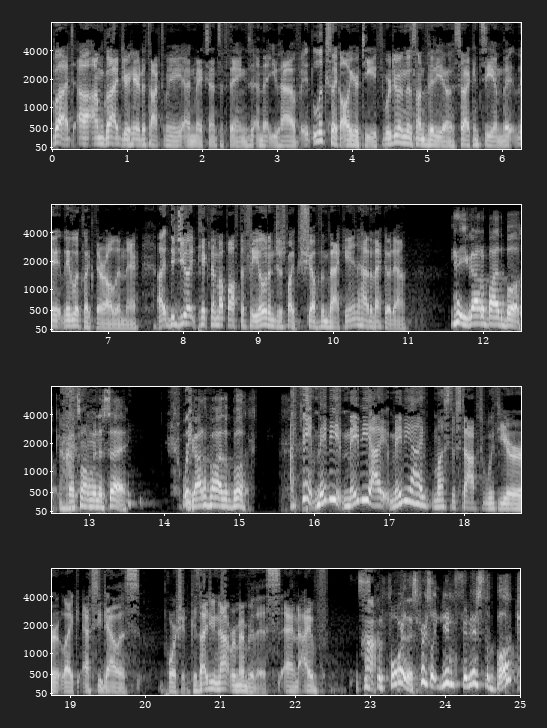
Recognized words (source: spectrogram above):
But uh, I'm glad you're here to talk to me and make sense of things, and that you have. It looks like all your teeth. We're doing this on video, so I can see them. They they, they look like they're all in there. Uh, did you like pick them up off the field and just like shove them back in? How did that go down? Yeah, you got to buy the book. That's what I'm going to say. Wait. You got to buy the book. I think maybe maybe I maybe I must have stopped with your like FC Dallas portion because I do not remember this, and I've This is before this. First of all, you didn't finish the book.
